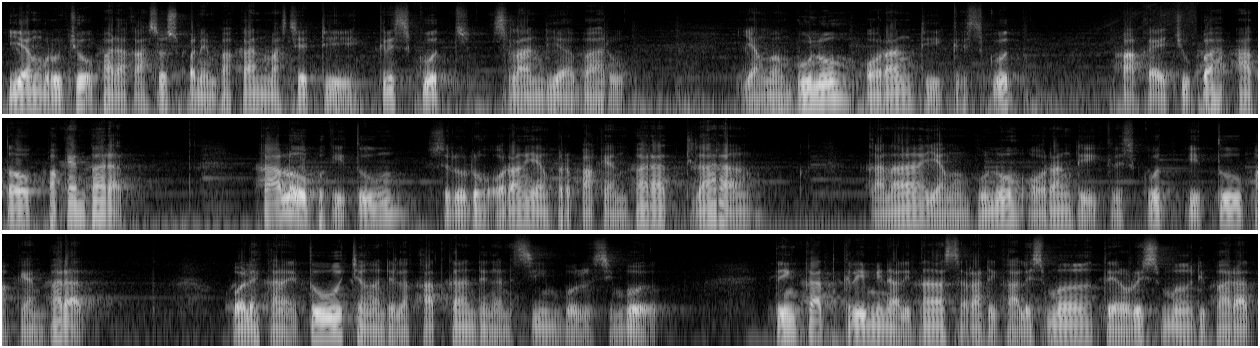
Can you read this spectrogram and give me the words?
Ia merujuk pada kasus penembakan masjid di Kriskut, Selandia Baru, yang membunuh orang di Kriskut pakai jubah atau pakaian barat. Kalau begitu, seluruh orang yang berpakaian barat dilarang, karena yang membunuh orang di Kriskut itu pakaian barat oleh karena itu, jangan dilekatkan dengan simbol-simbol. Tingkat kriminalitas, radikalisme, terorisme di barat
